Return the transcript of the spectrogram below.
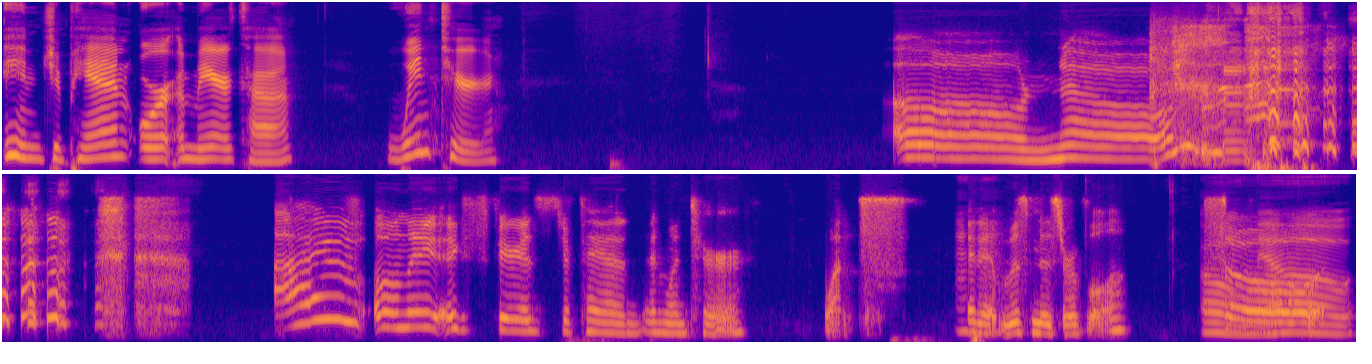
in Japan or America? Winter. Oh no. I've only experienced Japan in winter once, and it mm-hmm. was miserable. Oh So-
